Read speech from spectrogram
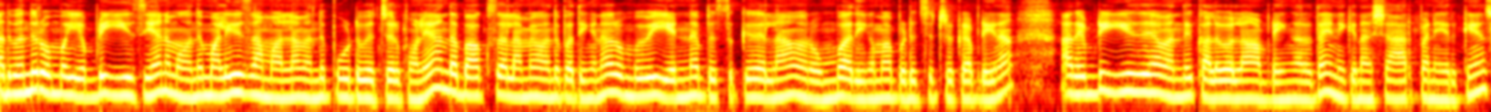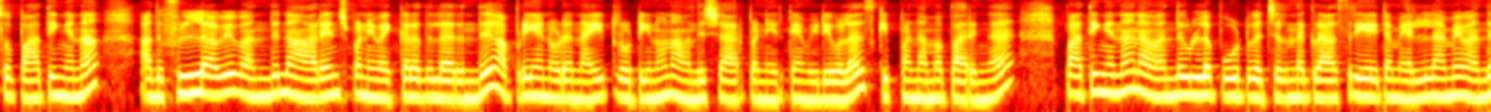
அது வந்து ரொம்ப எப்படி ஈஸியாக நம்ம வந்து மளிகை சாமான்லாம் வந்து போட்டு வச்சுருப்போம் இல்லையா? அந்த பாக்ஸ் எல்லாமே வந்து பார்த்திங்கன்னா ரொம்பவே எண்ணெய் பிசுக்கு எல்லாம் ரொம்ப அதிகமாக பிடிச்சிட்ருக்கு அப்படின்னா அதை எப்படி ஈஸியாக வந்து கழுவலாம் அப்படிங்கிறத இன்றைக்கி நான் ஷேர் பண்ணியிருக்கேன். ஸோ பார்த்தீங்கன்னா அது ஃபுல்லாகவே வந்து நான் அரேஞ்ச் பண்ணி வைக்கிறதுலேருந்து அப்படியே என்னோடய நைட் ரொட்டீனும் நான் வந்து ஷேர் பண்ணியிருக்கேன் வீடியோவில் ஸ்கிப் பண்ணாமல் பாருங்கள் பார்த்தீங்கன்னா நான் வந்து உள்ளே போட்டு வச்சுருந்த கிராசரி ஐட்டம் எல்லாமே வந்து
